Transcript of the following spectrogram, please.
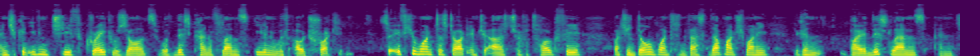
And you can even achieve great results with this kind of lens even without tracking. So if you want to start into astrophotography, but you don't want to invest that much money, you can buy this lens and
